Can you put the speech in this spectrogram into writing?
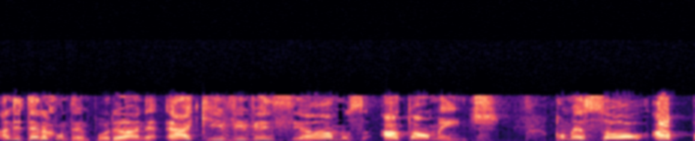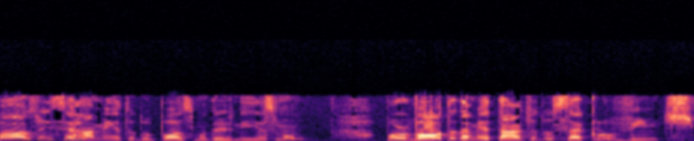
A literatura contemporânea é a que vivenciamos atualmente. Começou após o encerramento do pós-modernismo, por volta da metade do século XX.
